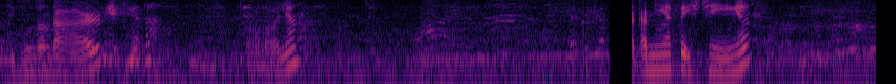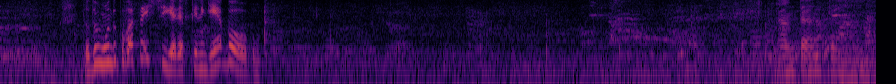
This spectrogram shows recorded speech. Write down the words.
Segundo andar. Olha. Com a minha cestinha. Todo mundo com uma cestinha, né? Porque ninguém é bobo. Tan, tan, tan.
